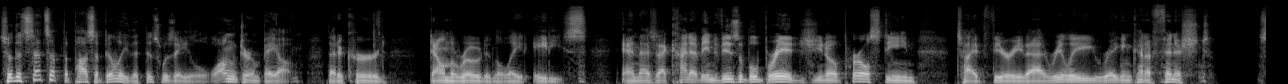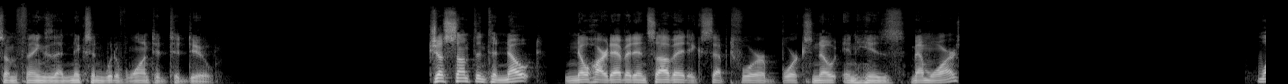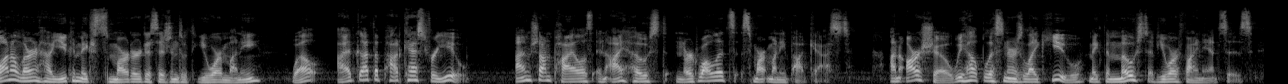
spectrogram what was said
So that sets up the possibility that this was a long term payoff that occurred down the road in the late 80s. And as that kind of invisible bridge, you know, Perlstein type theory that really Reagan kind of finished some things that Nixon would have wanted to do. Just something to note. No hard evidence of it except for Bork's note in his memoirs. Want to learn how you can make smarter decisions with your money? Well, I've got the podcast for you. I'm Sean Pyles and I host NerdWallet's Smart Money Podcast. On our show, we help listeners like you make the most of your finances –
